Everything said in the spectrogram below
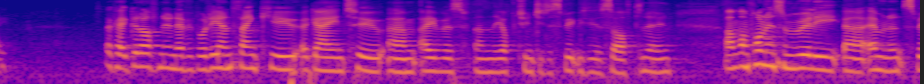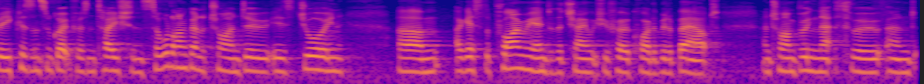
Okay. Okay, good afternoon, everybody, and thank you again to um, Avers and the opportunity to speak with you this afternoon. Um, I'm following some really uh, eminent speakers and some great presentations. So what I'm going to try and do is join, um, I guess, the primary end of the chain, which we've heard quite a bit about, and try and bring that through and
